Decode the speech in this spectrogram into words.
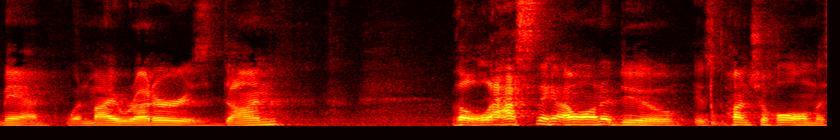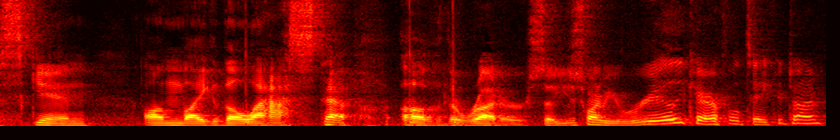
man, when my rudder is done, the last thing I want to do is punch a hole in the skin on like the last step of the rudder. So you just want to be really careful, take your time.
